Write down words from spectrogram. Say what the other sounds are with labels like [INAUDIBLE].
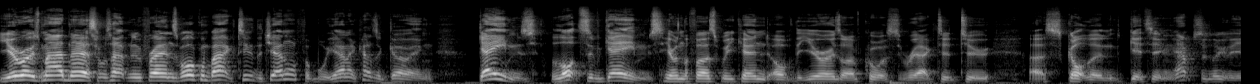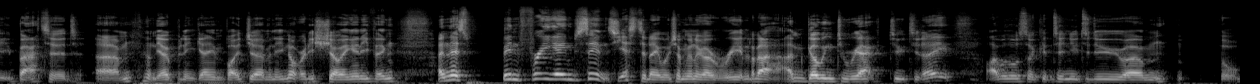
Euros madness, what's happening, friends? Welcome back to the channel. Football Yannick, how's it going? Games, lots of games here on the first weekend of the Euros. I, of course, reacted to uh, Scotland getting absolutely battered um, [LAUGHS] in the opening game by Germany, not really showing anything. And there's been three games since yesterday, which I'm going to go re- I'm going to react to today. I will also continue to do um,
